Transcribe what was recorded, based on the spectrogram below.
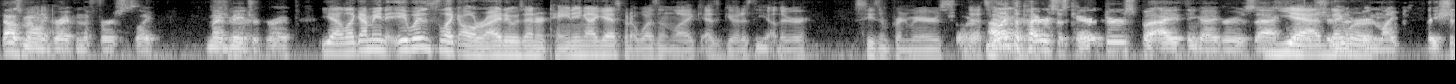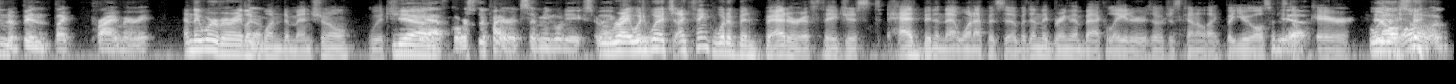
That was my only Yeah. gripe in the first, like my Sure. major gripe. Yeah, like I mean, it was like all right. It was entertaining, I guess, but it wasn't like as good as the other season premieres. That's I like the pirates as characters, but I think I agree with Zach. Yeah, shouldn't they were- been, like they shouldn't have been like primary. and they were very like Yeah. one dimensional, which Yeah. Yeah, of course, they're pirates. I mean, what do you expect? right, which which I think would have been better if they just had been in that one episode, but then they bring them back later, so it's just kind of like, but you also just Yeah. don't care. And Well, also,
